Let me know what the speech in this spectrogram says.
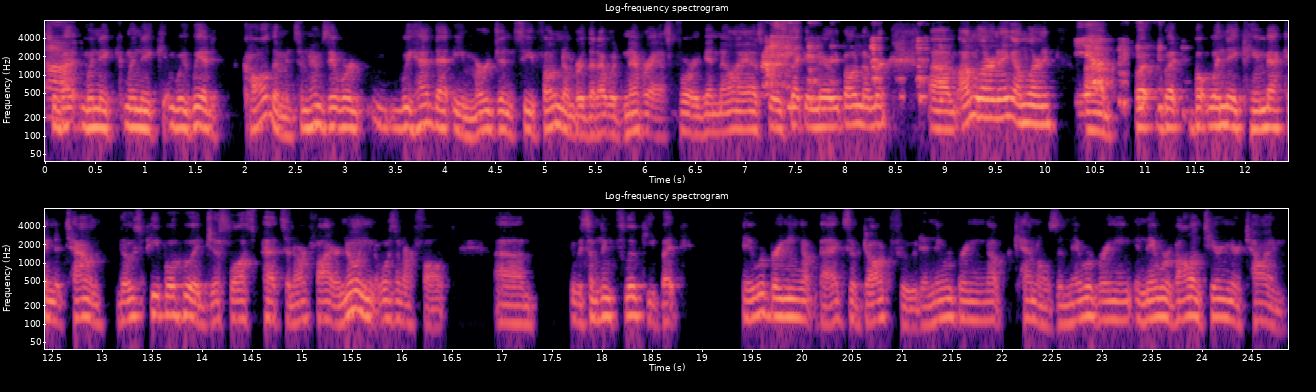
So uh, when they when they we, we had to call them, and sometimes they were we had that emergency phone number that I would never ask for again. Now I ask for a secondary phone number. Um, I'm learning. I'm learning. Yeah. Um, but but but when they came back into town, those people who had just lost pets in our fire, knowing that it wasn't our fault, um, it was something fluky, but they were bringing up bags of dog food and they were bringing up kennels and they were bringing and they were volunteering their time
